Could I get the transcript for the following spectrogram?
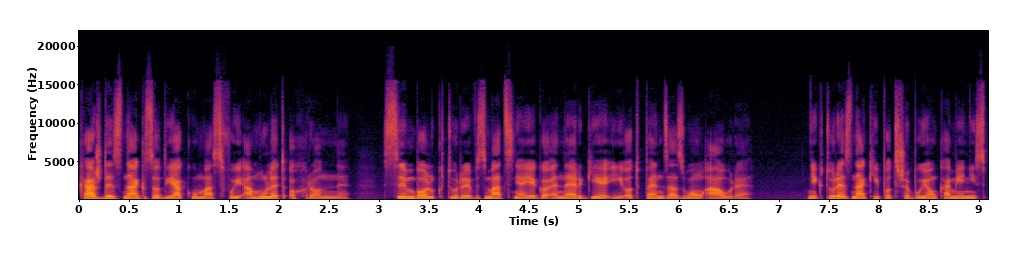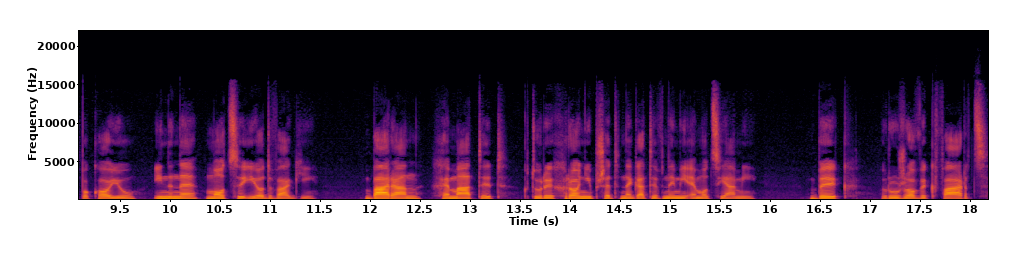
Każdy znak zodiaku ma swój amulet ochronny, symbol, który wzmacnia jego energię i odpędza złą aurę. Niektóre znaki potrzebują kamieni spokoju, inne mocy i odwagi. Baran, hematyt, który chroni przed negatywnymi emocjami. Byk, różowy kwarc,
